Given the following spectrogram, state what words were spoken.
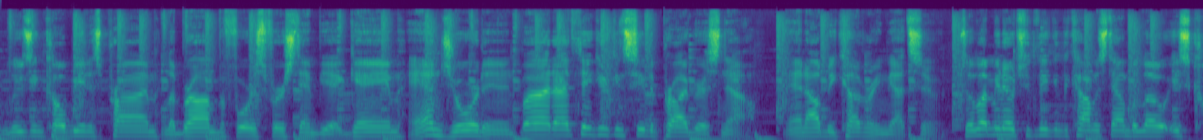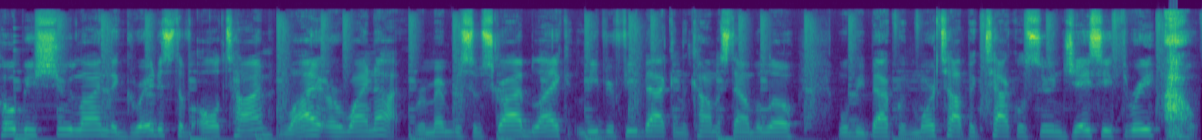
losing Kobe in his prime, LeBron before his first NBA game, and Jordan, but I think you can see the progress now, and I'll be covering that soon. So let me know what you think in the comments down below. Is Kobe's shoe line the greatest of all time? Why or why not? Remember to subscribe, like, leave your feedback in the comments down below. We'll be back with more topic tackle soon. JC3 out.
